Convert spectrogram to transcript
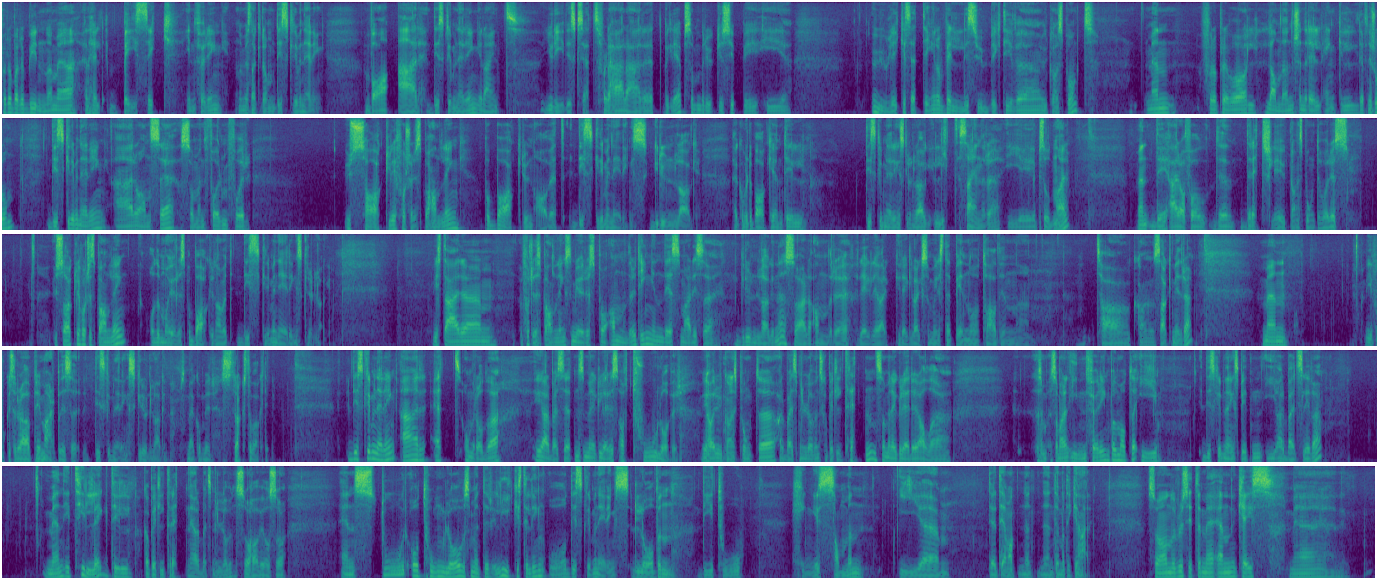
for å bare begynne med en helt basic innføring når vi snakker om diskriminering. Hva er diskriminering rent juridisk sett? For det her er et begrep som brukes hyppig i ulike settinger og veldig subjektive utgangspunkt. Men for å prøve å lande en generell enkel definisjon. Diskriminering er å anse som en form for usaklig forskjellsbehandling på bakgrunn av et diskrimineringsgrunnlag. Jeg kommer tilbake igjen til diskrimineringsgrunnlag litt seinere i episoden her. Men det er iallfall det, det rettslige utgangspunktet vårt. Usaklig forskjellsbehandling, og det må gjøres på bakgrunn av et diskrimineringsgrunnlag. Hvis det er um, forskjellsbehandling som gjøres på andre ting enn det som er disse grunnlagene, så er det andre regelverk, regelverk som vil steppe inn og ta din uh, ta saken videre. Men vi fokuserer da primært på disse diskrimineringsgrunnlagene, som jeg kommer straks tilbake til. Diskriminering er et område i arbeidsretten som reguleres av to lover. Vi har i utgangspunktet arbeidsmiljølovens kapittel 13, som regulerer alle som, som har en innføring, på en måte, i diskrimineringsbiten i arbeidslivet. Men i tillegg til kapittel 13 i arbeidsmiljøloven, så har vi også en stor og tung lov som heter likestilling og diskrimineringsloven. De to henger sammen i uh, tema, den, den, tematikken her. Så når du sitter med en case med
